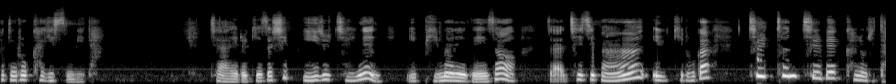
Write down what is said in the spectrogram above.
하도록 하겠습니다. 자, 이렇게 해서 12주차는 이 비만에 대해서 자, 체지방 1kg가 7,700칼로리다.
